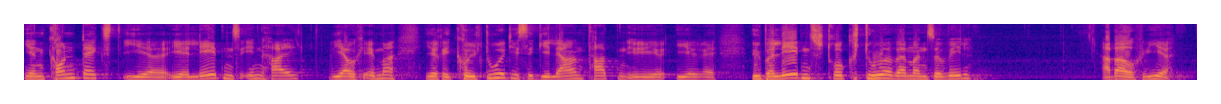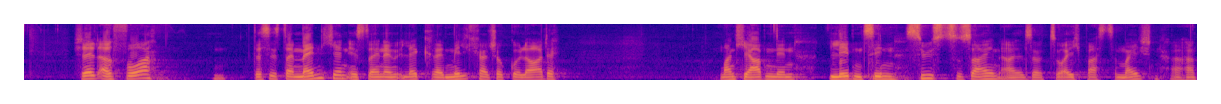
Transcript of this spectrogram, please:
ihren Kontext, ihr, ihr Lebensinhalt, wie auch immer, ihre Kultur, die sie gelernt hatten, ihre Überlebensstruktur, wenn man so will. Aber auch wir. Stellt euch vor, das ist ein Männchen, ist eine leckere Milchschokolade. Manche haben den Lebenssinn, süß zu sein, also zu euch passt am meisten. Aha.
